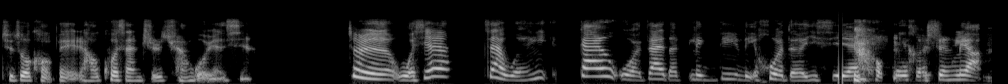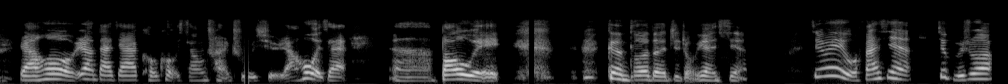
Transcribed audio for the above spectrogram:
去做口碑，然后扩散至全国院线。就是我先。在文艺该我在的领地里获得一些口碑和声量，然后让大家口口相传出去，然后我再嗯、包围 更多的这种院线。就因为我发现，就比如说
